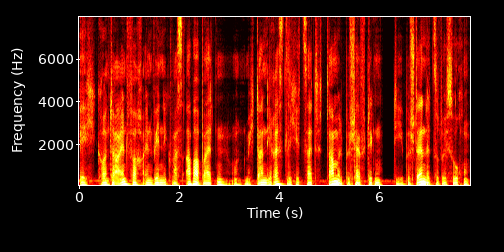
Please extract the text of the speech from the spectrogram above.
Ich konnte einfach ein wenig was abarbeiten und mich dann die restliche Zeit damit beschäftigen, die Bestände zu durchsuchen.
